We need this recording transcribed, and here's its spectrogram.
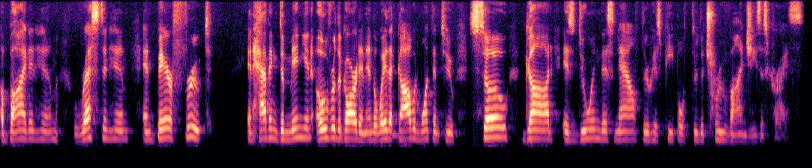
abide in Him, rest in Him, and bear fruit and having dominion over the garden in the way that God would want them to, so God is doing this now through his people, through the true vine, Jesus Christ.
